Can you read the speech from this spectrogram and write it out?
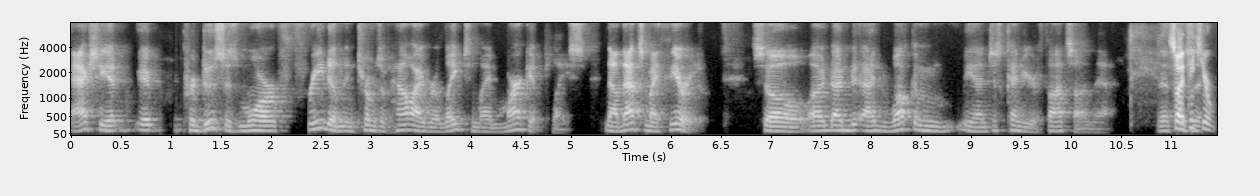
actually it, it produces more freedom in terms of how i relate to my marketplace. Now that's my theory. So i'd, I'd, I'd welcome you know just kind of your thoughts on that. That's so i think you're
